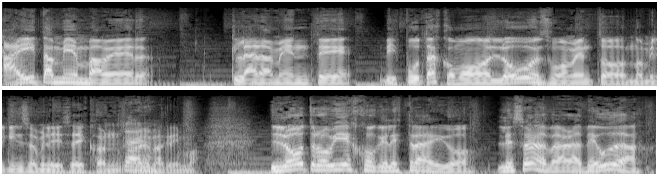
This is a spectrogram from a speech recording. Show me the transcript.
ahí también va a haber claramente disputas como lo hubo en su momento en 2015-2016 con, con Claro. el macrismo. Lo otro viejo que les traigo, ¿les suena la palabra deuda?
